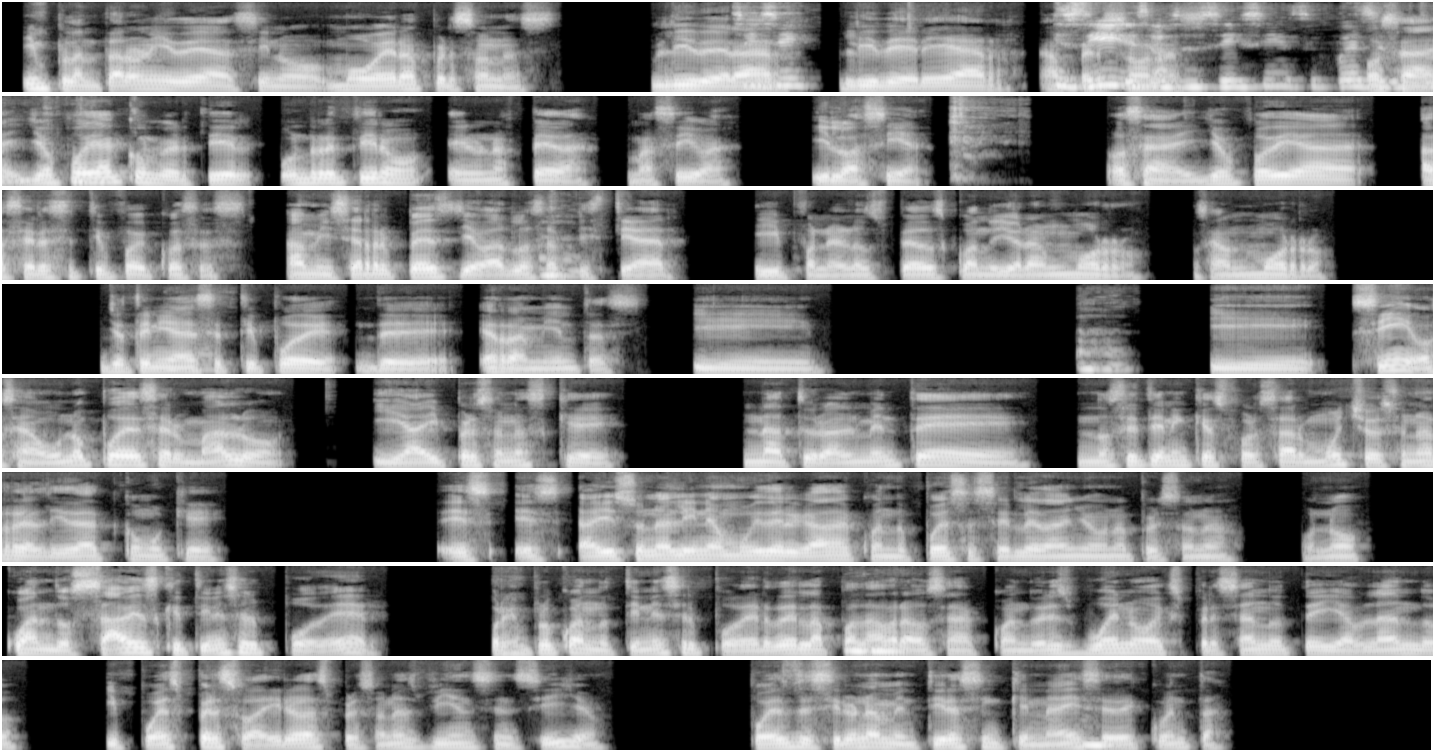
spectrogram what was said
implantar una idea, sino mover a personas liderar, liderear a personas. Sí, sí, sí, puede ser. O sea, yo podía convertir un retiro en una peda masiva y lo hacía. O sea, yo podía hacer ese tipo de cosas. A mis RPs llevarlos a pistear y poner los pedos cuando yo era un morro, o sea, un morro. Yo tenía ese tipo de, de herramientas y... Y sí, o sea, uno puede ser malo y hay personas que naturalmente no se tienen que esforzar mucho, es una realidad como que es, es, es una línea muy delgada cuando puedes hacerle daño a una persona o no, cuando sabes que tienes el poder. Por ejemplo, cuando tienes el poder de la palabra, o sea, cuando eres bueno expresándote y hablando y puedes persuadir a las personas bien sencillo. Puedes decir una mentira sin que nadie se dé cuenta.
